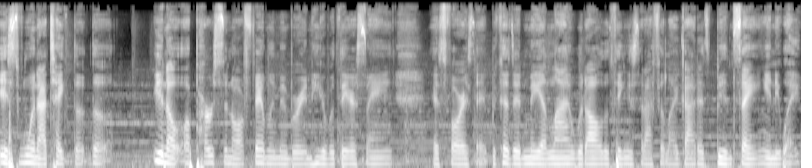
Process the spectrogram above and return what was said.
is when I take the the you know a person or a family member and hear what they're saying as far as that because it may align with all the things that I feel like God has been saying anyway.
